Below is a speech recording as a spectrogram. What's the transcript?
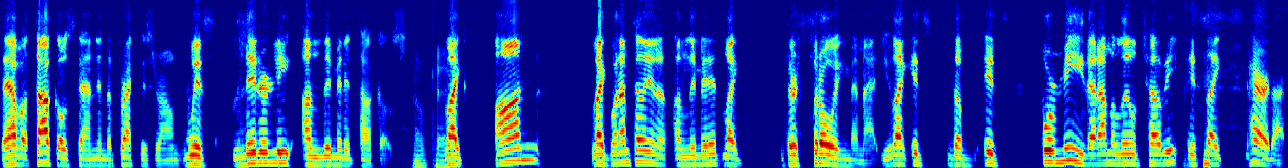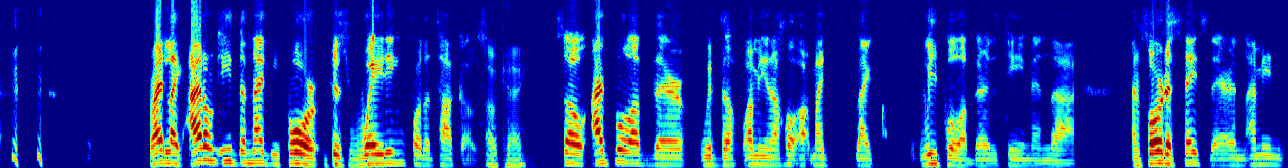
they have a taco stand in the practice round with literally unlimited tacos. okay. like, On, like when I'm telling you unlimited, like they're throwing them at you. Like it's the it's for me that I'm a little chubby. It's like paradise, right? Like I don't eat the night before, just waiting for the tacos. okay. So I pull up there with the, I mean, a whole, my, like, we pull up there, the team, and, uh, and Florida State's there. And I mean,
